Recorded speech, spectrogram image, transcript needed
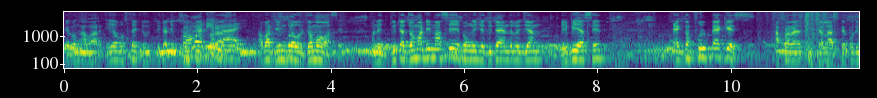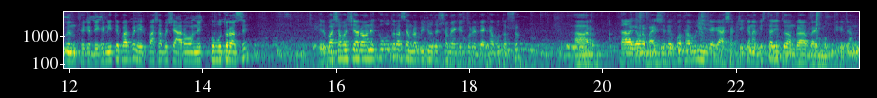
এবং আবার এই অবস্থায় দুই- দুইটা ডিম কমপ্লিট করা আছে। আবার ডিমগুলো জমাও আছে। মানে দুইটা জমা ডিম আছে এবং এই যে দুইটা অ্যান্ডোলজিয়ান বেবি আছে। একদম ফুল প্যাকেজ আপনারা ইনশাল্লাহ আজকের প্রতিবেদন থেকে দেখে নিতে পারবেন। এর পাশাপাশি আরও অনেক কবুতর আছে। এর পাশাপাশি আরও অনেক কবুতর আছে, আমরা ভিডিওতে সব এক করে দেখাবো দর্শক। আর তার আগে আমরা ভাইয়ের সাথে কথা বলি, এই জায়গায় আসার ঠিকানা বিস্তারিত আমরা ভাইয়ের মুখ থেকে জানব।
